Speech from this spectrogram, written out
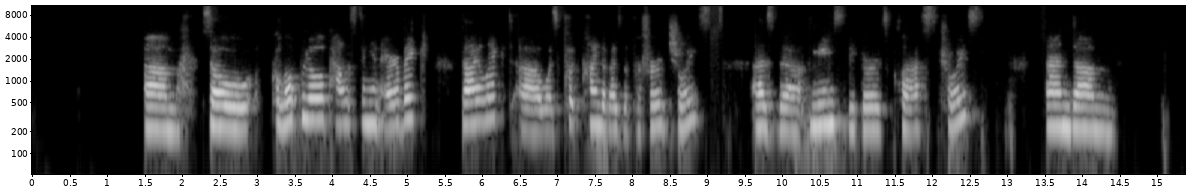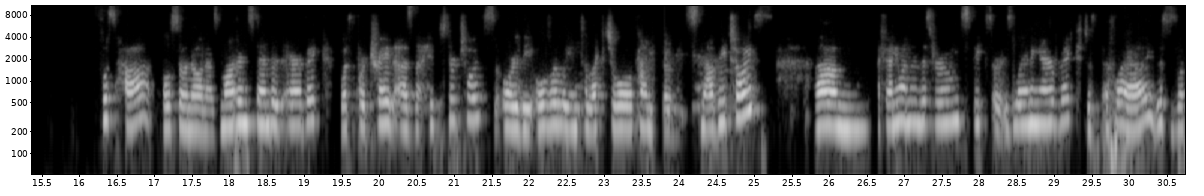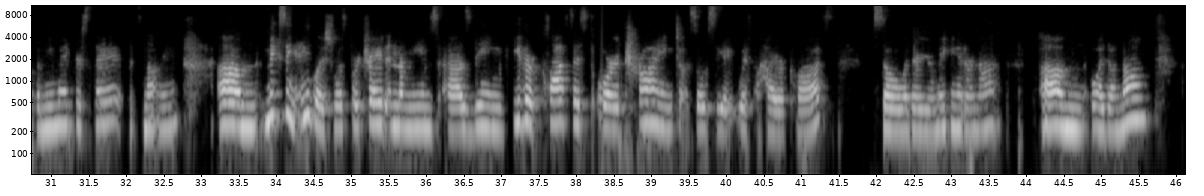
Um, so colloquial Palestinian Arabic dialect uh, was put kind of as the preferred choice, as the meme speakers class choice. And um, Fusha, also known as Modern Standard Arabic, was portrayed as the hipster choice or the overly intellectual kind of snobby choice. Um, if anyone in this room speaks or is learning Arabic, just FYI, this is what the meme makers say, it's not me. Um, mixing English was portrayed in the memes as being either classist or trying to associate with a higher class. So whether you're making it or not, um, oh, I don't know.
